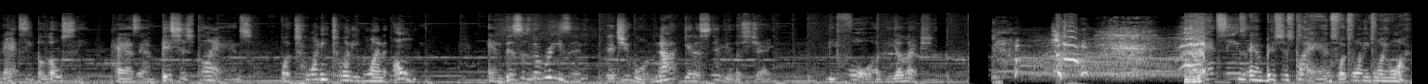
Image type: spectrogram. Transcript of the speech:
Nancy Pelosi has ambitious plans for 2021 only. And this is the reason that you will not get a stimulus check before the election. Nancy's ambitious plans for 2021.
